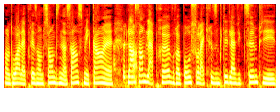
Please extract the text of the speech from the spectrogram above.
ont le droit à la présomption d'innocence, mais quand l'ensemble de la preuve repose sur la crédibilité de la victime puis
